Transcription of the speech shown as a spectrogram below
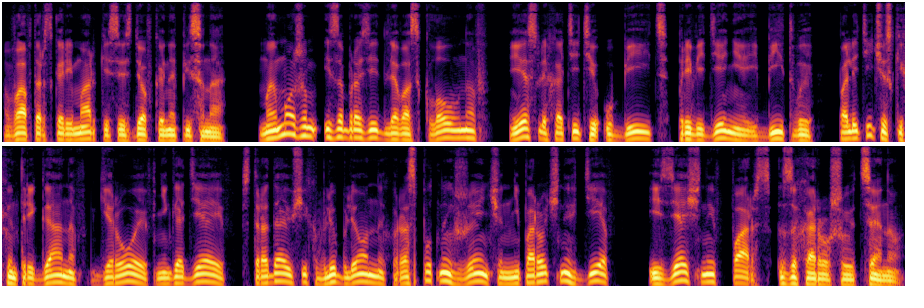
В авторской ремарке с издевкой написано «Мы можем изобразить для вас клоунов, Если хотите убийц, привидения и битвы, политических интриганов, героев, негодяев, страдающих влюбленных, распутных женщин, непорочных дев, изящный фарс за хорошую цену.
